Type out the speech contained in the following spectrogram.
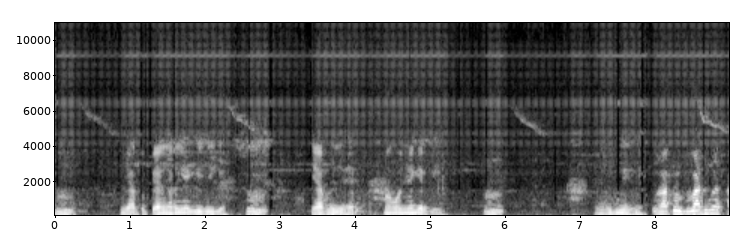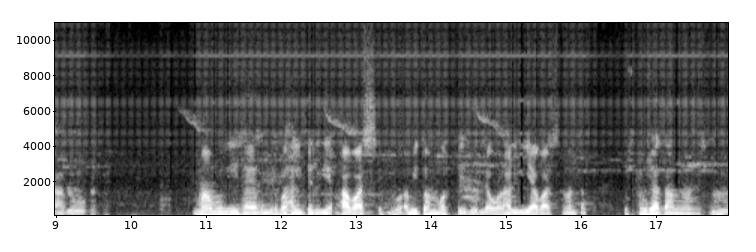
हम्म, या तो पैर झड़ गया किसी के या फिर जो है मगोनियाँ गिर गई। वो भी तो रात में विवाद हुआ था आप लोगों का? मामूली शायद मेरे को हल्की हल्की आवाज़ से वो अभी तो हम बहुत तेज बोल रहे और हल्की आवाज़ से मतलब कुछ पूछा था हमने उनसे। हम्म,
